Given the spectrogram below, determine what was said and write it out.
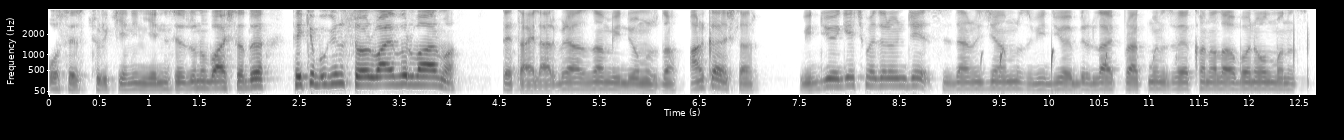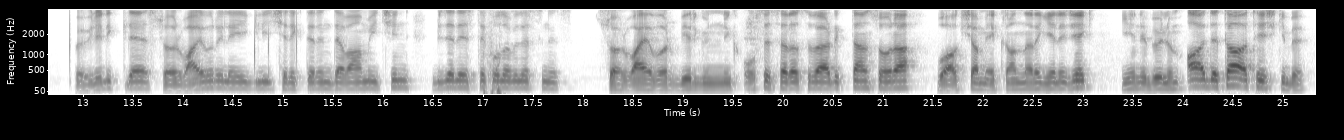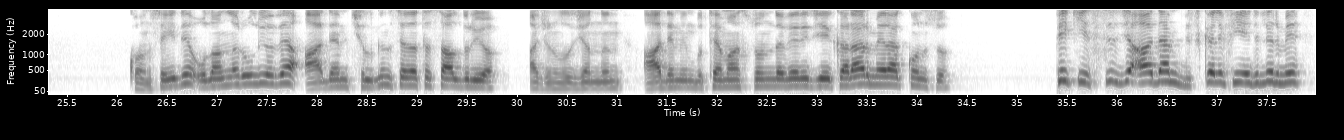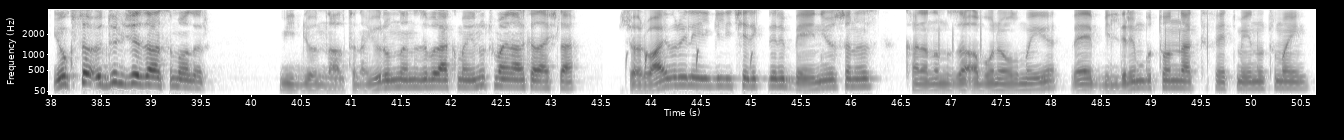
O Ses Türkiye'nin yeni sezonu başladı. Peki bugün Survivor var mı? Detaylar birazdan videomuzda. Arkadaşlar videoya geçmeden önce sizden ricamız videoya bir like bırakmanız ve kanala abone olmanız. Böylelikle Survivor ile ilgili içeriklerin devamı için bize destek olabilirsiniz. Survivor bir günlük o ses arası verdikten sonra bu akşam ekranlara gelecek yeni bölüm adeta ateş gibi. Konseyde olanlar oluyor ve Adem çılgın Sedat'a saldırıyor. Acun Ilıcalı'nın Adem'in bu temas sonunda vereceği karar merak konusu. Peki sizce Adem diskalifiye edilir mi yoksa ödül cezası mı alır? Videonun altına yorumlarınızı bırakmayı unutmayın arkadaşlar. Survivor ile ilgili içerikleri beğeniyorsanız kanalımıza abone olmayı ve bildirim butonunu aktif etmeyi unutmayın.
